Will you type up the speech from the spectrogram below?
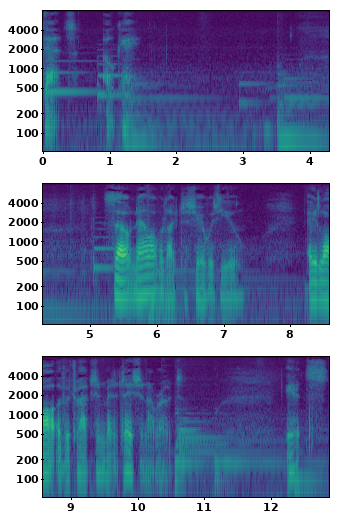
That's okay. So now I would like to share with you a law of attraction meditation I wrote. It's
